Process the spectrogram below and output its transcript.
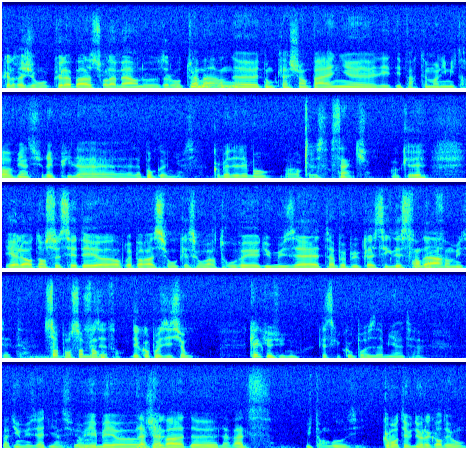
quelle région? Que là-bas, sur la Marne, aux alentours La Marne, euh, donc la Champagne, les départements limitrophes, bien sûr, et puis la, Bourgogne aussi. Combien d'éléments dans l'orchestre? Cinq. Ok. Et alors, dans ce CD en préparation, qu'est-ce qu'on va retrouver? Du musette, un peu plus classique, des standards? 100% musette. 100% musette. Des compositions? Quelques-unes. Qu'est-ce qui compose Damien bah, Du musette, bien sûr. Oui, mais... la java, de la valse, du tango aussi. Comment t'es venu à l'accordéon?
